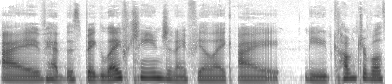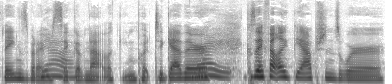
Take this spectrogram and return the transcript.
I've had this big life change and I feel like I need comfortable things, but I'm sick of not looking put together." right. because I felt like the options were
